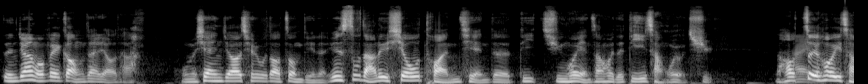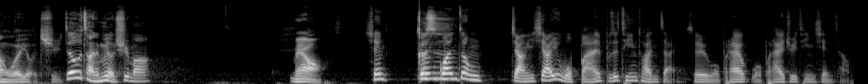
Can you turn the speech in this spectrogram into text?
等焦安普被告，我们再聊他。我们现在就要切入到重点了，因为苏打绿休团前的第巡回演唱会的第一场我有去，然后最后一场我也有去。最后一场你们有去吗？没有，先跟观众讲一下，因为我本来不是听团仔，所以我不太我不太去听现场的。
